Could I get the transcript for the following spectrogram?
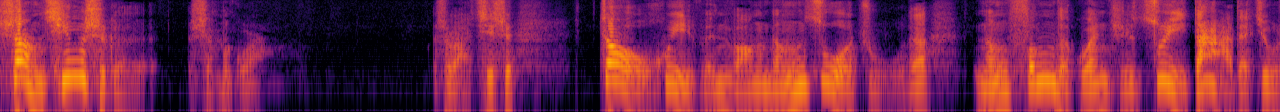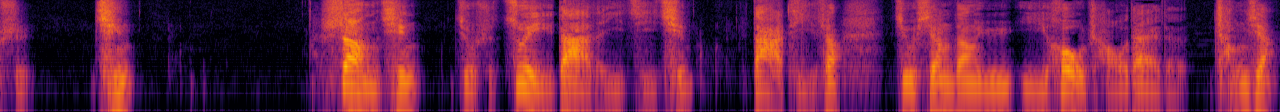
上卿是个什么官是吧？其实。赵惠文王能做主的、能封的官职最大的就是卿，上卿就是最大的一级卿，大体上就相当于以后朝代的丞相、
